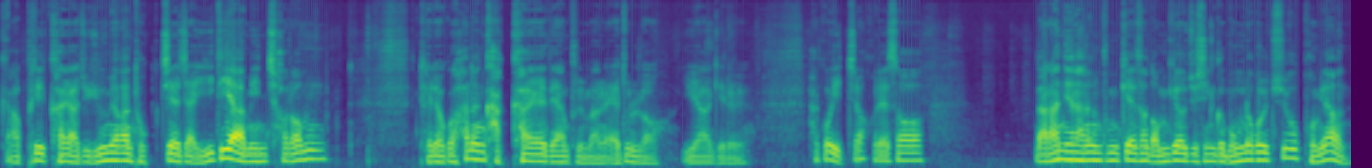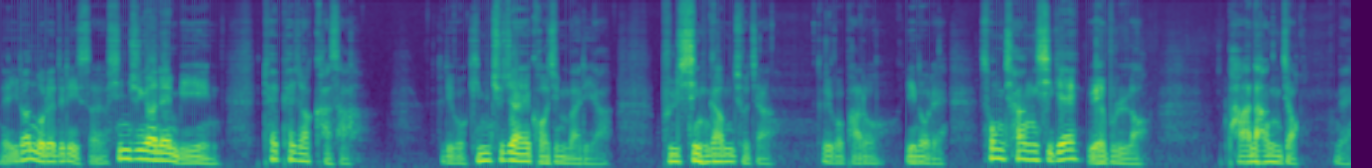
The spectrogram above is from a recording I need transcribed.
그 아프리카의 아주 유명한 독재자 이디아민처럼 되려고 하는 각하에 대한 불만을 에둘러 이야기를 하고 있죠. 그래서 나란이라는 분께서 넘겨주신 그 목록을 쭉 보면 네, 이런 노래들이 있어요. 신중현의 미인, 퇴폐적 가사, 그리고 김추자의 거짓말이야, 불신감 조장, 그리고 바로 이 노래 송창식의 왜 불러, 반항적, 네.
